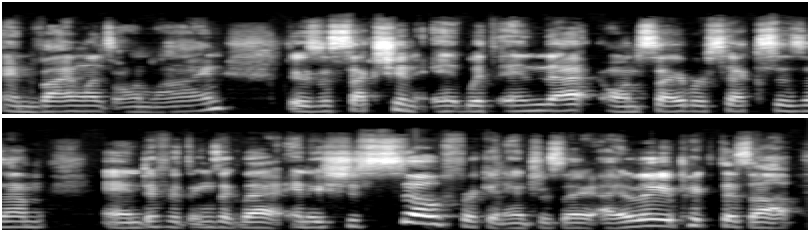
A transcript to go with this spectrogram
and violence online. There's a section within that on cyber sexism and different things like that, and it's just so freaking interesting. I literally picked this up,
